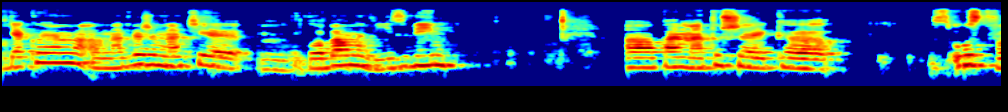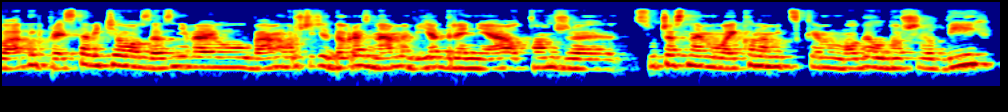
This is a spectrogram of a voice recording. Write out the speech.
Ďakujem. Nadviežem na tie globálne výzvy. Pán Matušek, z úst vládnych predstaviteľov zaznievajú vám určite dobre známe vyjadrenia o tom, že súčasnému ekonomickému modelu došiel dých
